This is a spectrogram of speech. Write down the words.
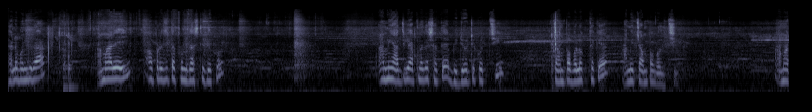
হ্যালো বন্ধুরা, আমার এই অপরাজিতা ফুল গাছটি দেখুন। আমি আজকে আপনাদের সাথে ভিডিওটি করছি চম্পা ব্লক থেকে, আমি চম্পা বলছি। আমার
